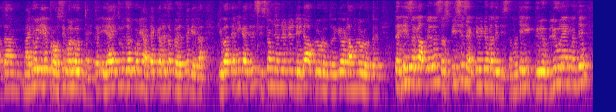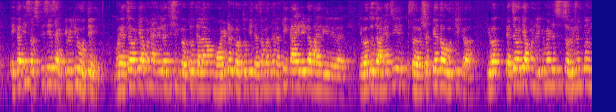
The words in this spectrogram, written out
आता मॅन्युअली हे पॉसिबल होत नाही. तर ए आय थ्रू जर कोणी अटॅक करायचा प्रयत्न केला किंवा त्यांनी काहीतरी सिस्टम जनरेटेड डेटा अपलोड होतोय किंवा डाउनलोड होतोय तर हे सगळं आपल्याला सस्पिशियसमध्ये दिसतं. म्हणजे ही ब्ल्यू लाईन म्हणजे एखादी सस्पिशियस ऍक्टिव्हिटी होते. मग याच्यावरती आपण अनालायझेशन करतो त्याला मॉनिटर करतो की त्याच्यामधनं नक्की काय डेटा बाहेर गेलेला आहे किंवा तो जाण्याची शक्यता होती का? किंवा त्याच्यावरती आपण रिकमेंडेशन सोल्युशन पण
